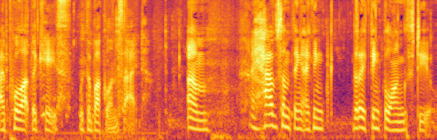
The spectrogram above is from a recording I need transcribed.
I pull out the case with the buckle inside. Um, I have something I think that I think belongs to you.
